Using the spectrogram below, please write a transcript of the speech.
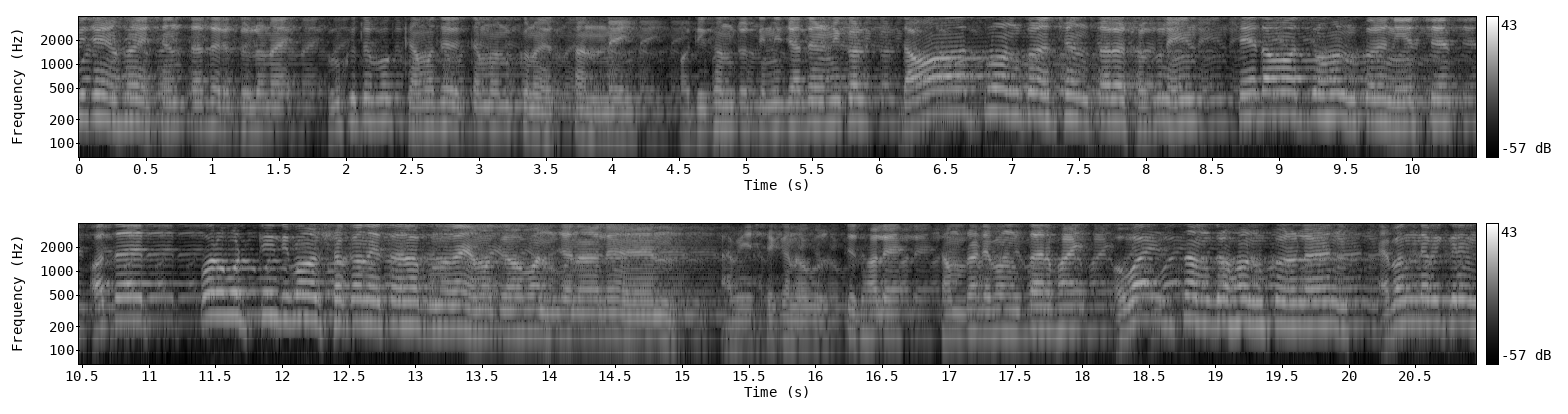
বিজয় হয়েছেন তাদের তুলনায় প্রকৃতপক্ষে আমাদের তেমন কোনো স্থান নেই। অধিকান্ত তিনি যাদের নিকট দাওয়াত গ্রহণ করেছেন, তারা সকলেই সে দাওয়াত গ্রহণ করে নিয়েছে। অতএব পরবর্তী দিবস সকালে তারা পুনরায় আমাকে আহ্বান জানালেন। আমি সেখানে উপস্থিত হলে সম্রাট এবং তার ভাই ওবাই ইসলাম গ্রহণ করলেন এবং নবী করিম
